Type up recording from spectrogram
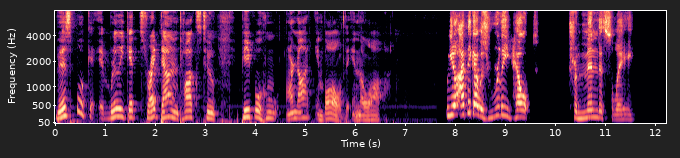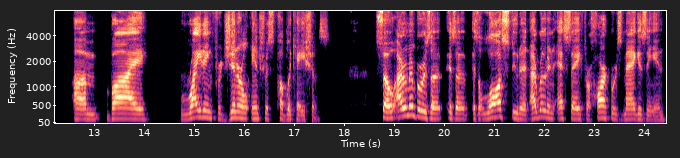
This book it really gets right down and talks to people who are not involved in the law. You know, I think I was really helped tremendously um, by writing for general interest publications. So I remember as a as a as a law student, I wrote an essay for Harper's Magazine,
